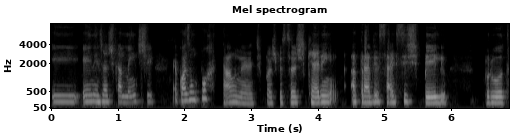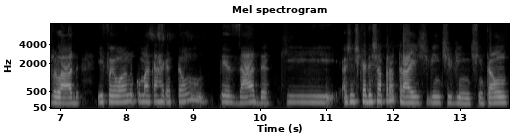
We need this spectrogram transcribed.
e energeticamente é quase um portal, né? Tipo, as pessoas querem atravessar esse espelho para o outro lado. E foi um ano com uma carga tão pesada que a gente quer deixar para trás 2020. Então,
